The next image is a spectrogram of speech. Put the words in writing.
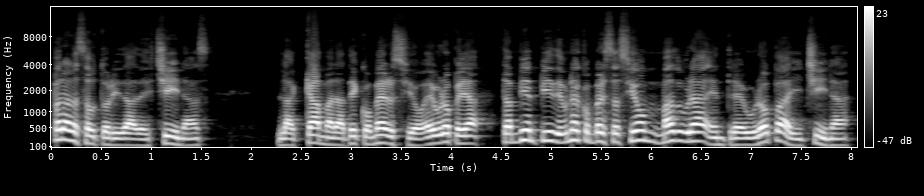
para las autoridades chinas. La Cámara de Comercio Europea también pide una conversación madura entre Europa y China.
